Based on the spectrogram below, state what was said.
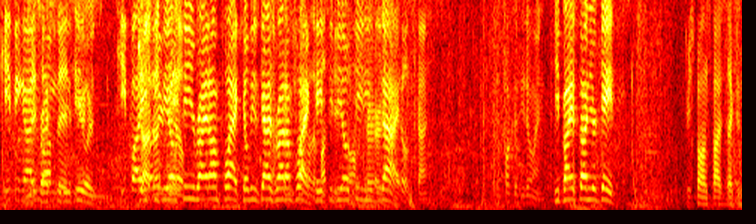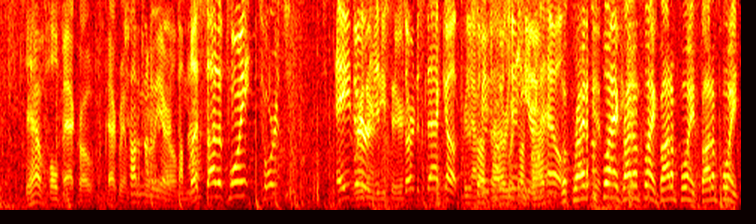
Keeping eyes Pressure on mid these here. healers. Keep eyes Yeah, on don't mid. KCBLT right on flag. Kill these guys right on flag. Shot with a KCBLT needs to die. Kill this guy. What the fuck is he doing? Keep ice on your gates. Respawn five seconds. They have a whole back row, back ramp. Shot him out of the air. right now. Left side of point towards A dirt underneath is here. starting to stack up. Yeah, some tower, respawn here to tower. hell. Look right on Yeah, flag. Right on flag. Bottom point. Bottom point.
